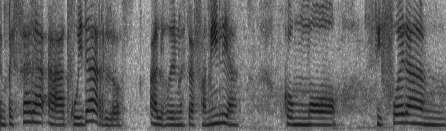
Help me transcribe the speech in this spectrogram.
empezar a, a cuidarlos, a los de nuestra familia, como si fueran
